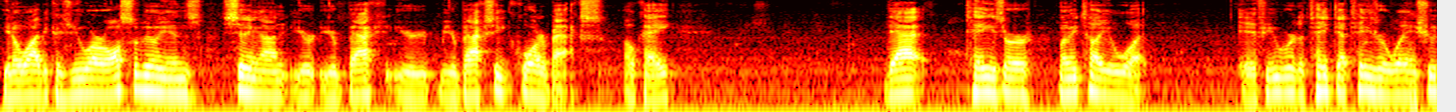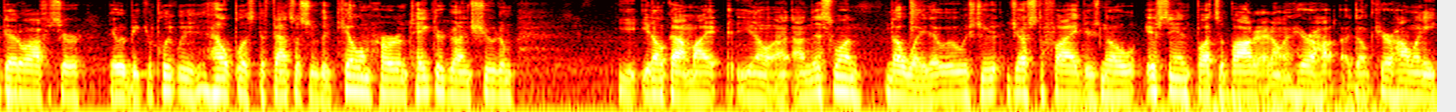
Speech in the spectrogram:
You know why? Because you are all civilians sitting on your your back your your backseat quarterbacks. Okay. That taser. Let me tell you what. If you were to take that taser away and shoot that officer, they would be completely helpless, defenseless. You could kill them, hurt them, take their gun, shoot them. You, you don't got my, you know, on, on this one, no way. That it was ju- justified. There's no ifs and buts about it. I don't hear how, I don't care how many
